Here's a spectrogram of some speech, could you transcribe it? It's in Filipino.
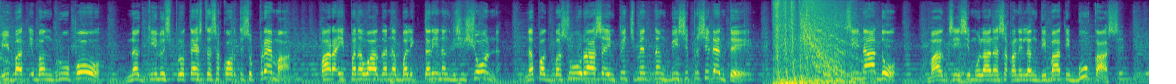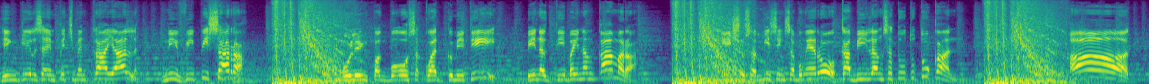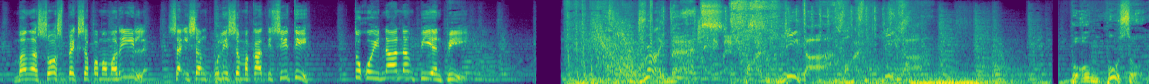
Iba't ibang grupo nagkilos protesta sa Korte Suprema para ipanawagan na baliktarin ang desisyon na pagbasura sa impeachment ng Vice Presidente. Senado, magsisimula na sa kanilang debate bukas hinggil sa impeachment trial ni VP Sara. Muling pagbuo sa Quad Committee, pinagtibay ng Kamara. Isyo sa missing sa bungero, kabilang sa tututukan. At mga sospek sa pamamaril sa isang pulis sa Makati City, tukoy na ng PNP. Drive Max. Buong puso.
